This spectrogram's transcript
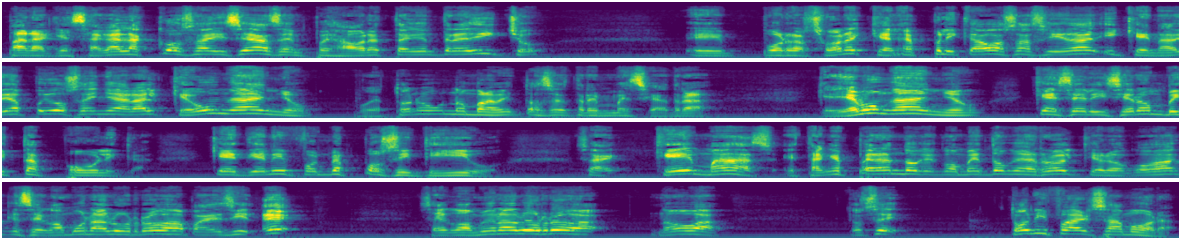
para que se hagan las cosas y se hacen, pues ahora están entredichos eh, por razones que él ha explicado a saciedad y que nadie ha podido señalar que un año, pues esto no es un nombramiento hace tres meses atrás, que lleva un año que se le hicieron vistas públicas, que tiene informes positivos. O sea, ¿qué más? Están esperando que cometa un error, que lo cojan, que se coma una luz roja para decir, ¡eh! Se comió una luz roja, no va. Entonces, Tony Far Zamora,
